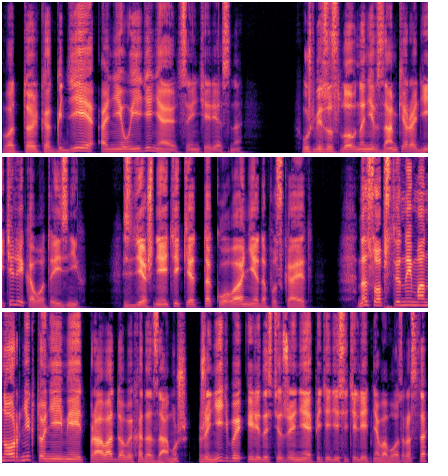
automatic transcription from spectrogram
Вот только где они уединяются, интересно?» Уж, безусловно, не в замке родителей кого-то из них. Здешний этикет такого не допускает. На собственный манор никто не имеет права до выхода замуж, женитьбы или достижения пятидесятилетнего возраста.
